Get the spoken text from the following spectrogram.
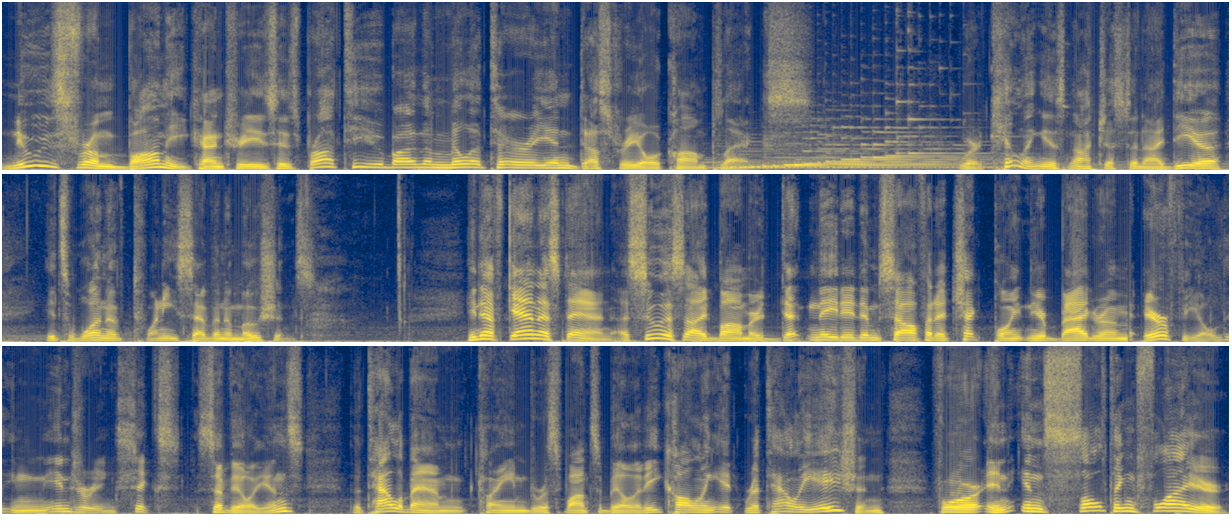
News from balmy countries is brought to you by the military industrial complex, where killing is not just an idea, it's one of 27 emotions. In Afghanistan, a suicide bomber detonated himself at a checkpoint near Bagram airfield, injuring six civilians. The Taliban claimed responsibility, calling it retaliation for an insulting flyer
